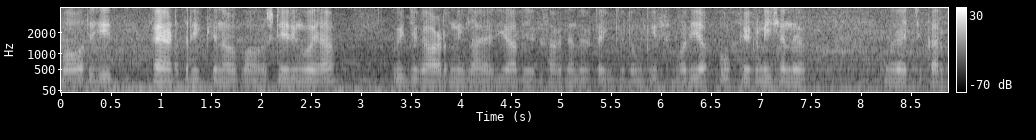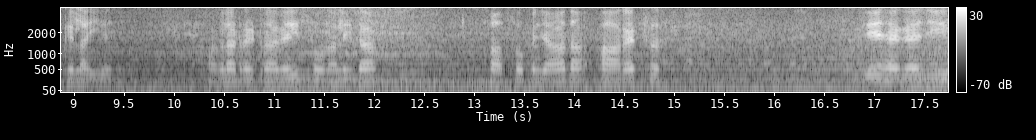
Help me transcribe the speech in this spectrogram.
ਬਹੁਤ ਹੀ ਘੈਂਟ ਤਰੀਕੇ ਨਾਲ ਪਾਵਰ ਸਟੀਅਰਿੰਗ ਹੋਇਆ। ਕੋਈ ਜਗਾੜ ਨਹੀਂ ਲਾਇਆ ਜੀ, ਆਹ ਦੇਖ ਸਕਦੇ ਹੋ ਤੁਸੀਂ ਟੈਂਕੀ ਟੁੰਕੀ ਵਧੀਆ ਓਕੇ ਕੰਡੀਸ਼ਨ ਦੇ ਵਿੱਚ ਕਰਕੇ ਲਾਈ ਹੈ ਜੀ। ਅਗਲਾ ਟਰੈਕਟਰ ਆ ਗਿਆ ਜੀ ਸੋਨਾਲੀਕਾ 750 ਦਾ RX ਇਹ ਹੈਗਾ ਜੀ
